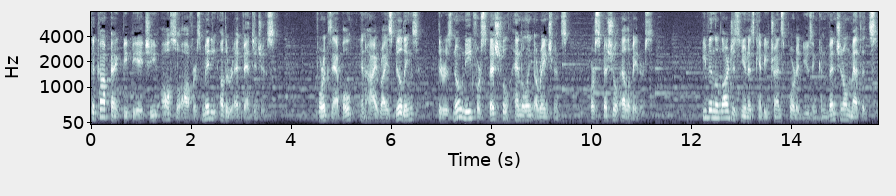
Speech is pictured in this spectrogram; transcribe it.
The compact BPHE also offers many other advantages. For example, in high-rise buildings, there is no need for special handling arrangements or special elevators. Even the largest units can be transported using conventional methods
